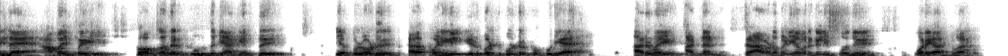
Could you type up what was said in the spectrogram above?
இந்த அமைப்பை துவக்குவதற்கு உறுதுணையாக இருந்து எங்களோடு களப்பணியில் ஈடுபட்டுக் கொண்டிருக்கக்கூடிய அருமை அண்ணன் திராவிடமணி அவர்கள் இப்போது உரையாற்றுவார்கள்.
